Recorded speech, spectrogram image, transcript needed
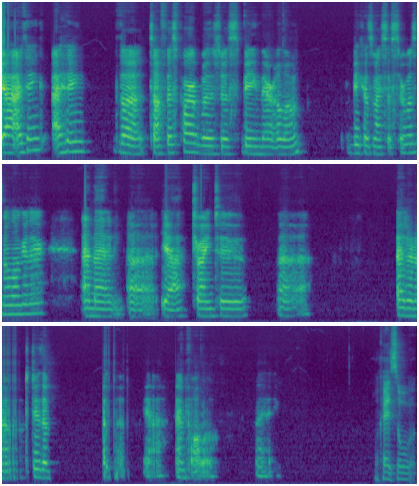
yeah, I think I think the toughest part was just being there alone because my sister was no longer there, and then uh, yeah, trying to uh, I don't know do the yeah and follow. Okay, so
